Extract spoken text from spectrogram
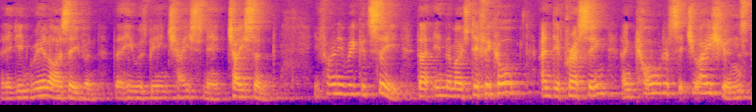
and he didn't realize even that he was being chastened. If only we could see that in the most difficult and depressing and cold of situations,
